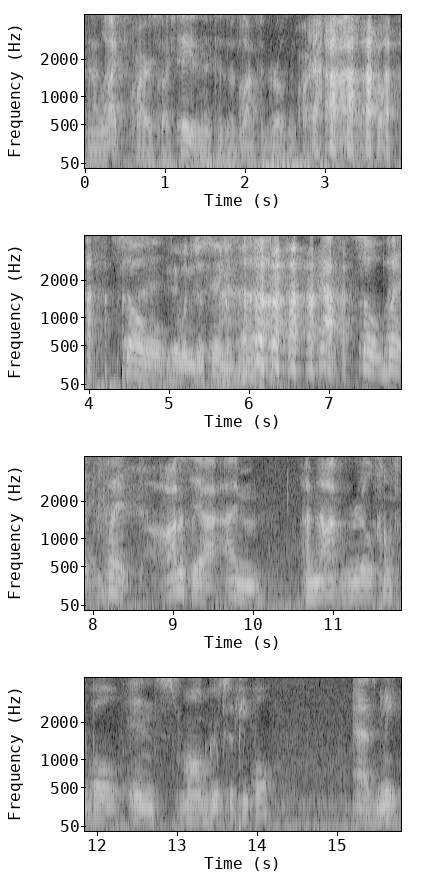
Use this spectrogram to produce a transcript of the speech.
and I liked choir, so I stayed in it because there was lots of girls in choir. So that was cool. So it wasn't just singing. yeah. So, but but honestly, I, I'm I'm not real comfortable in small groups of people as me,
